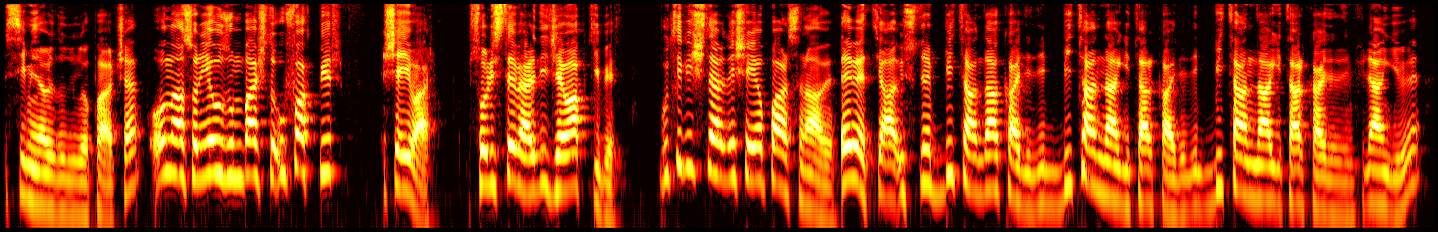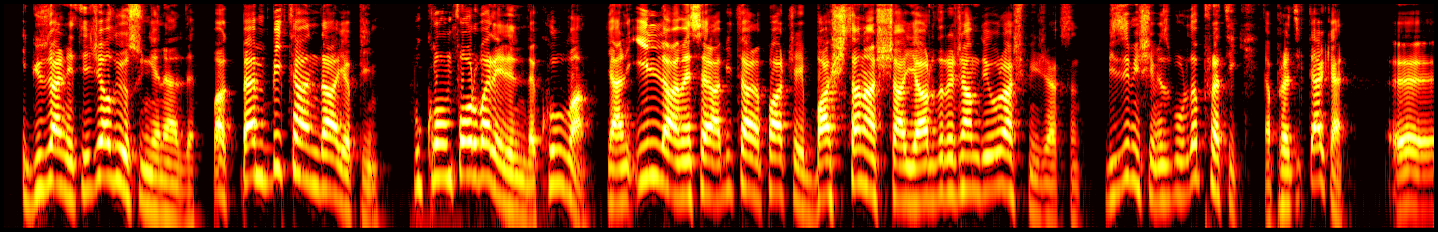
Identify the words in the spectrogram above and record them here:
si minörde duyuyor parça. Ondan sonra Yavuz'un başta ufak bir şey var. Soliste verdiği cevap gibi. Bu tip işlerde şey yaparsın abi. Evet ya üstüne bir tane daha kaydedeyim, bir tane daha gitar kaydedeyim, bir tane daha gitar kaydedeyim falan gibi. Güzel netice alıyorsun genelde. Bak ben bir tane daha yapayım. Bu konfor var elinde kullan. Yani illa mesela bir tane parçayı baştan aşağı yardıracağım diye uğraşmayacaksın. Bizim işimiz burada pratik. Ya pratik derken e,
